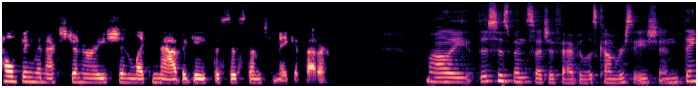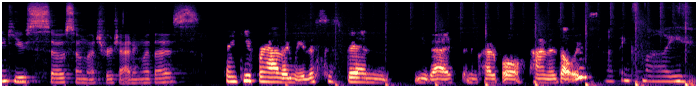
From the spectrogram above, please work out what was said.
helping the next generation like navigate the system to make it better. Molly, this has been such a fabulous conversation. Thank you so, so much for chatting with us. Thank you for having me. This has been, you guys, an incredible time as always. Oh, thanks, Molly.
